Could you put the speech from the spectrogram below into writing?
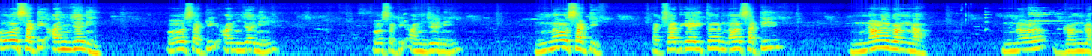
अ साठी अंजनी. अ साठी अंजनी. अ साठी अंजनी. न साठी. लक्षात घ्या इथं न साठी नळगंगा. नळगंगा.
